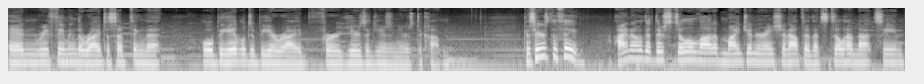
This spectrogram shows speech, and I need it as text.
and retheming the ride to something that will be able to be a ride for years and years and years to come. Because here's the thing I know that there's still a lot of my generation out there that still have not seen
